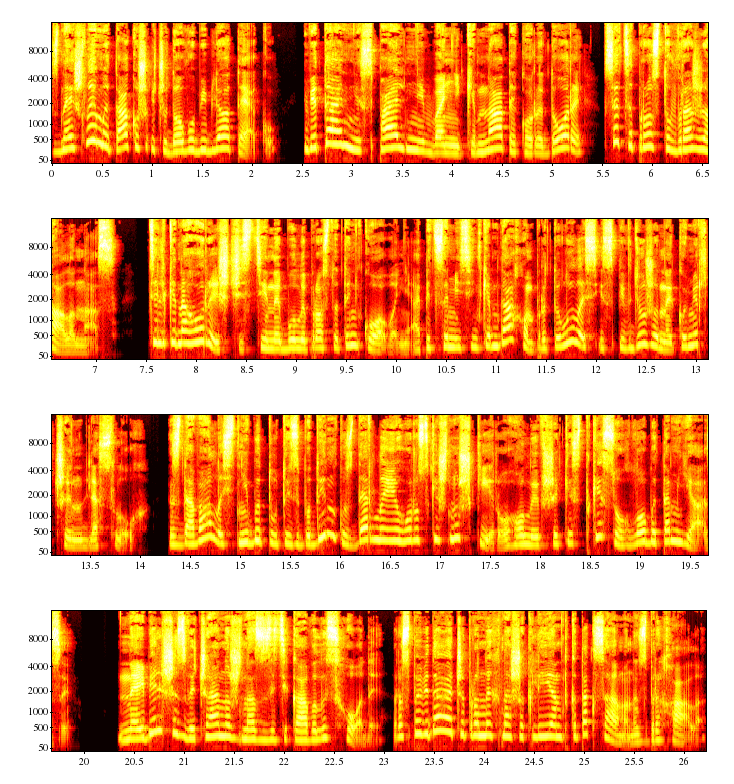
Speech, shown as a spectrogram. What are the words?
Знайшли ми також і чудову бібліотеку. Вітальні, спальні, ванні кімнати, коридори все це просто вражало нас. Тільки на горищі стіни були просто тоньковані, а під самісіньким дахом притулилась із півдюжини комірчин для слух. Здавалось, ніби тут із будинку здерли його розкішну шкіру, голивши кістки, суглоби та м'язи. Найбільше, звичайно ж, нас зацікавили сходи. Розповідаючи про них, наша клієнтка так само не збрехала.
